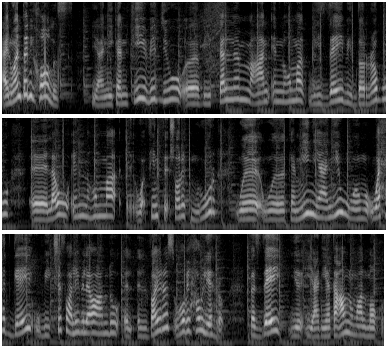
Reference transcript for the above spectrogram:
عنوان تاني خالص. يعني كان في فيديو آه، بيتكلم عن إن هم إزاي بيتدربوا آه، لو إن هم واقفين في إشارة مرور وكمين يعني وواحد جاي وبيكشفوا عليه بيلاقوا عنده ال- الفيروس وهو بيحاول يهرب. فإزاي يعني يتعاملوا مع الموقف.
